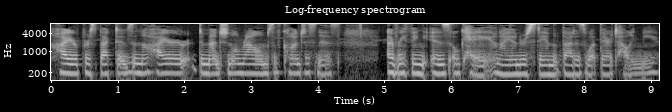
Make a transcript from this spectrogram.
higher perspectives in the higher dimensional realms of consciousness, everything is okay. And I understand that that is what they're telling me.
